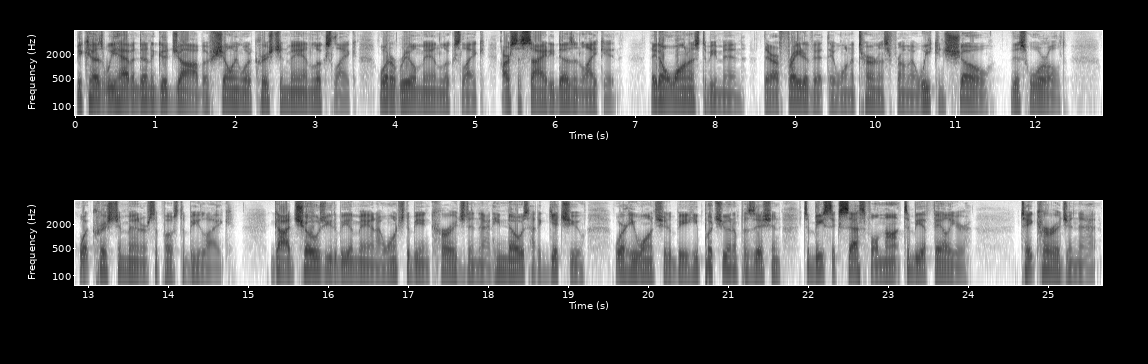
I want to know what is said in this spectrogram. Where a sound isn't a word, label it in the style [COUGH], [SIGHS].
because we haven't done a good job of showing what Christian man looks like, what a real man looks like. Our society doesn't like it. They don't want us to be men. They're afraid of it. They want to turn us from it. We can show this world what Christian men are supposed to be like. God chose you to be a man. I want you to be encouraged in that. He knows how to get you where He wants you to be. He puts you in a position to be successful, not to be a failure. Take courage in that.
